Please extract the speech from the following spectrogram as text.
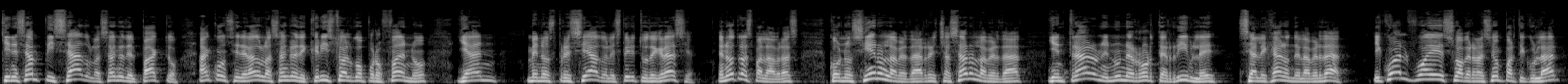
quienes han pisado la sangre del pacto, han considerado la sangre de Cristo algo profano y han menospreciado el Espíritu de gracia. En otras palabras, conocieron la verdad, rechazaron la verdad y entraron en un error terrible, se alejaron de la verdad. ¿Y cuál fue su aberración particular?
